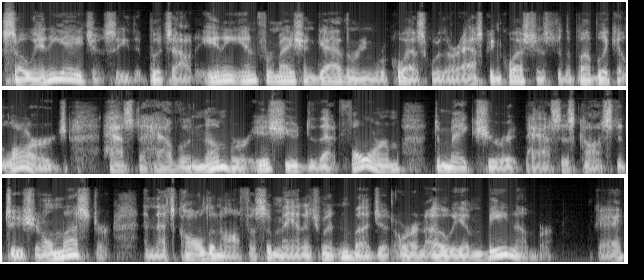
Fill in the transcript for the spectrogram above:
So any agency that puts out any information gathering request where they're asking questions to the public at large has to have a number issued to that form to make sure it passes constitutional muster. And that's called an Office of Management and Budget or an OMB number. Okay.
